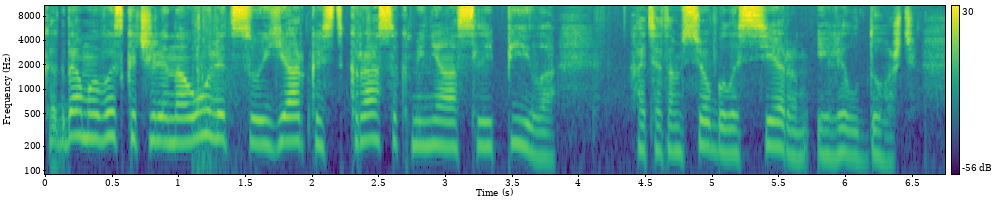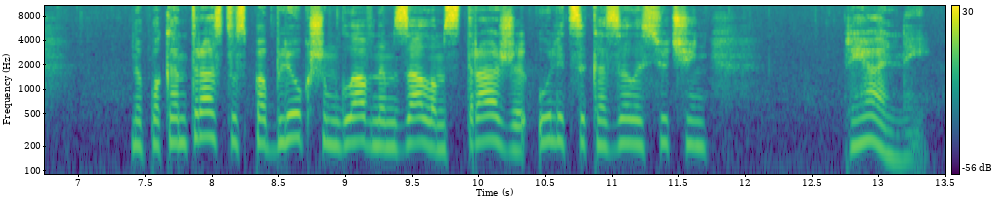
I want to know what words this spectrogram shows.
Когда мы выскочили на улицу, яркость красок меня ослепила, хотя там все было серым и лил дождь. Но по контрасту с поблекшим главным залом стражи улица казалась очень реальной —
